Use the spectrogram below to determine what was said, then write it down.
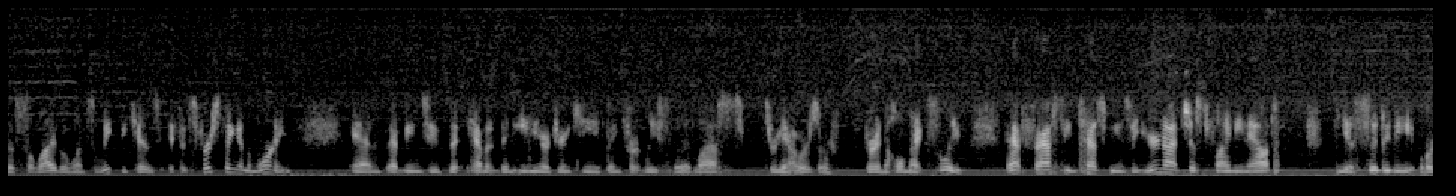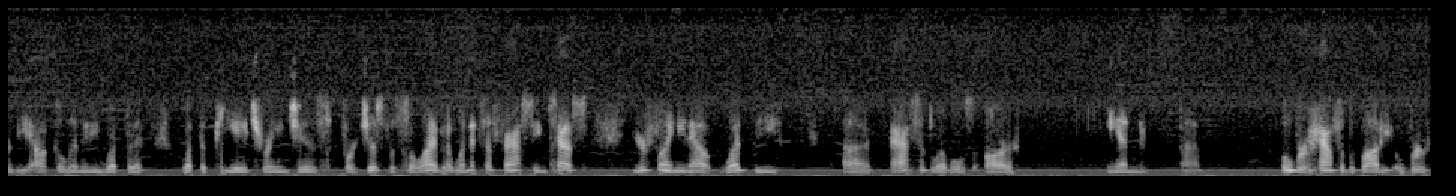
the saliva once a week because if it's first thing in the morning and that means you haven't been eating or drinking anything for at least the last three hours or during the whole night's sleep, that fasting test means that you're not just finding out the acidity or the alkalinity, what the what the pH range is for just the saliva. When it's a fasting test, you're finding out what the uh, acid levels are in um, over half of the body. Over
